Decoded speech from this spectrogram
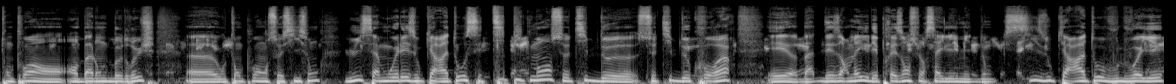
ton poids en, ballon de baudruche ou ton poids en saucisson. Lui, Samuel Zucarato, c'est typiquement ce type de ce type de coureur. Et bah, désormais il est présent sur Side Limit. Donc si Zucarato, vous le voyez,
